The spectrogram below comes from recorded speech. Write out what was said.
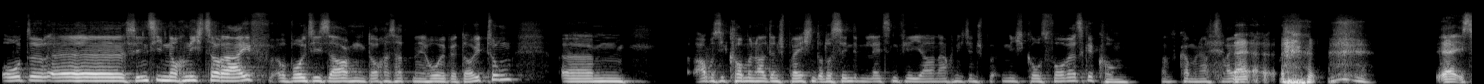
Oder äh, sind sie noch nicht so reif, obwohl sie sagen, doch, es hat eine hohe Bedeutung? Ähm, aber sie kommen halt entsprechend oder sind in den letzten vier Jahren auch nicht, nicht groß vorwärts gekommen. Also kann man auch zwei. Ja, ich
